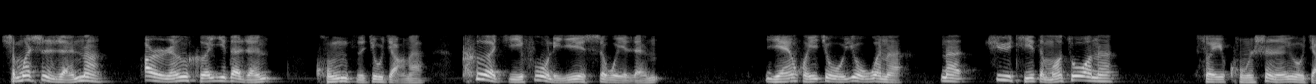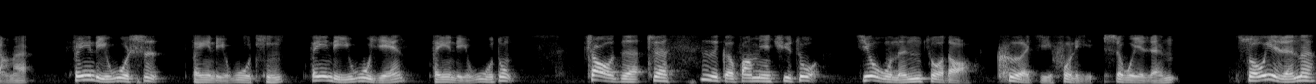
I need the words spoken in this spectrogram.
什么是仁呢？二人合一的仁，孔子就讲了：克己复礼是为仁。颜回就又问了：那具体怎么做呢？所以孔圣人又讲了：非礼勿视。非礼勿听，非礼勿言，非礼勿动，照着这四个方面去做，就能做到克己复礼，是为人。所谓人呢，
